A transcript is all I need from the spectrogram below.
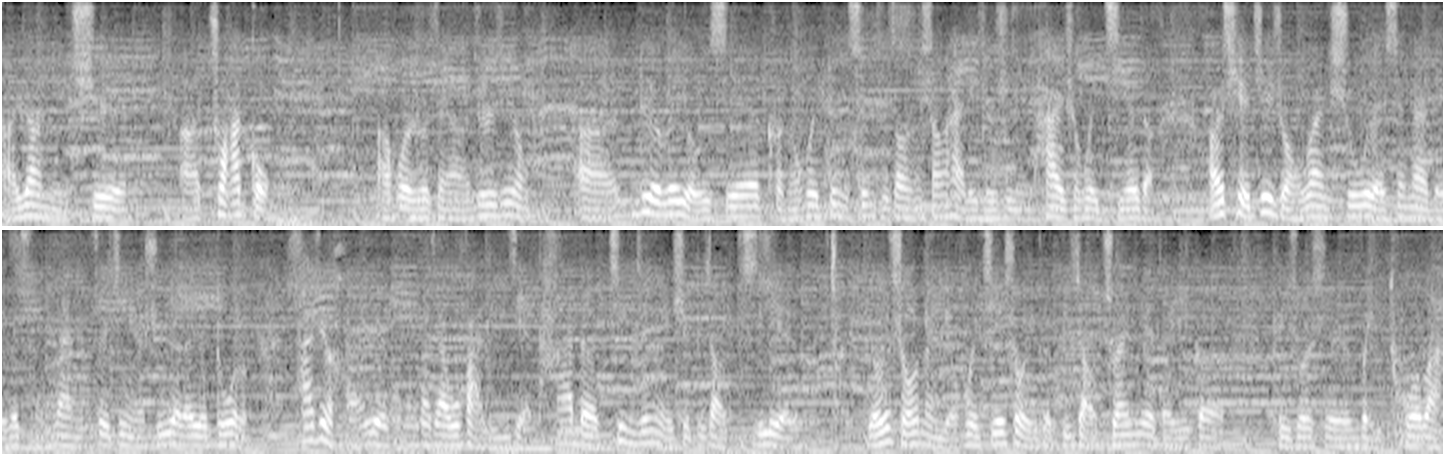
啊，让你去啊抓狗啊，或者说怎样，就是这种。呃，略微有一些可能会对你身体造成伤害的一些事情，他也是会接的。而且这种万事屋的现在的一个存在呢，最近也是越来越多了。它这个行业可能大家无法理解，它的竞争也是比较激烈的。有的时候呢，也会接受一个比较专业的一个可以说是委托吧，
